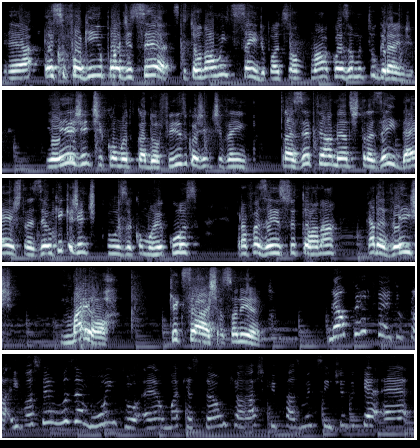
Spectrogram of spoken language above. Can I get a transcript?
é, esse foguinho pode ser se tornar um incêndio, pode se tornar uma coisa muito grande. E aí a gente, como educador físico, a gente vem trazer ferramentas, trazer ideias, trazer o que, que a gente usa como recurso para fazer isso se tornar cada vez maior. O que, que você acha, Sonia? Não, perfeito, Flá. E você usa muito é uma questão que eu acho que faz muito sentido, que é, é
